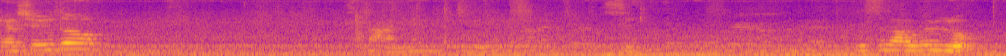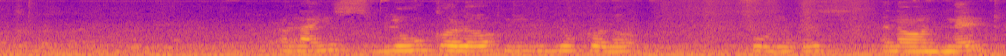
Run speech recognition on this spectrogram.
Okay, I'll show you the standing. See, this is how it will look. A nice blue color, navy blue color So it is, and a net.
